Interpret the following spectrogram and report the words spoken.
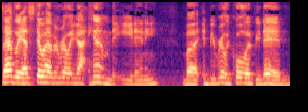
Sadly, I still haven't really got him to eat any, but it'd be really cool if he did.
